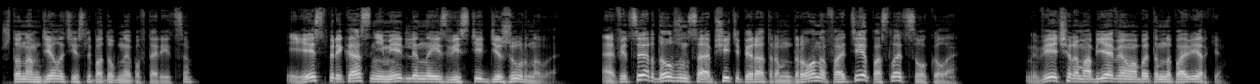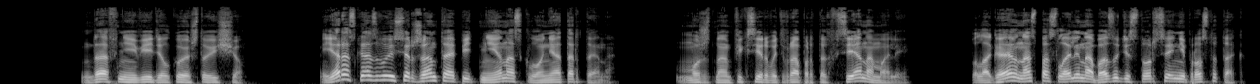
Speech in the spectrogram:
Что нам делать, если подобное повторится? Есть приказ немедленно известить дежурного. Офицер должен сообщить операторам дронов, а те послать сокола. Вечером объявим об этом на поверке. Дафни видел кое-что еще. Я рассказываю сержанта о пятне на склоне от Артена. Может, нам фиксировать в рапортах все аномалии? Полагаю, нас послали на базу дисторсия не просто так.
